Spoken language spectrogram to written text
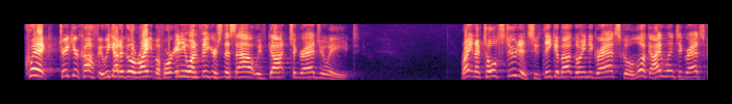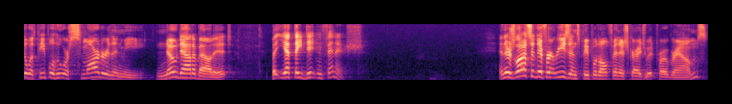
Quick, drink your coffee. We got to go right before anyone figures this out. We've got to graduate. Right? And I've told students who think about going to grad school look, I went to grad school with people who were smarter than me, no doubt about it, but yet they didn't finish. And there's lots of different reasons people don't finish graduate programs,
